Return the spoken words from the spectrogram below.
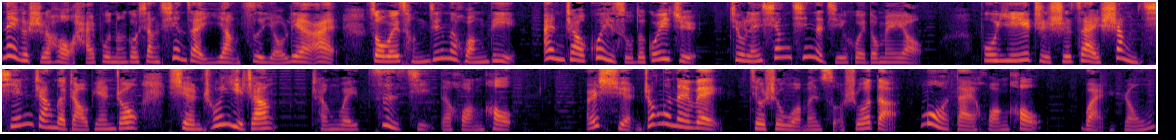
那个时候还不能够像现在一样自由恋爱。作为曾经的皇帝，按照贵族的规矩，就连相亲的机会都没有。溥仪只是在上千张的照片中选出一张，成为自己的皇后，而选中的那位就是我们所说的末代皇后婉容。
